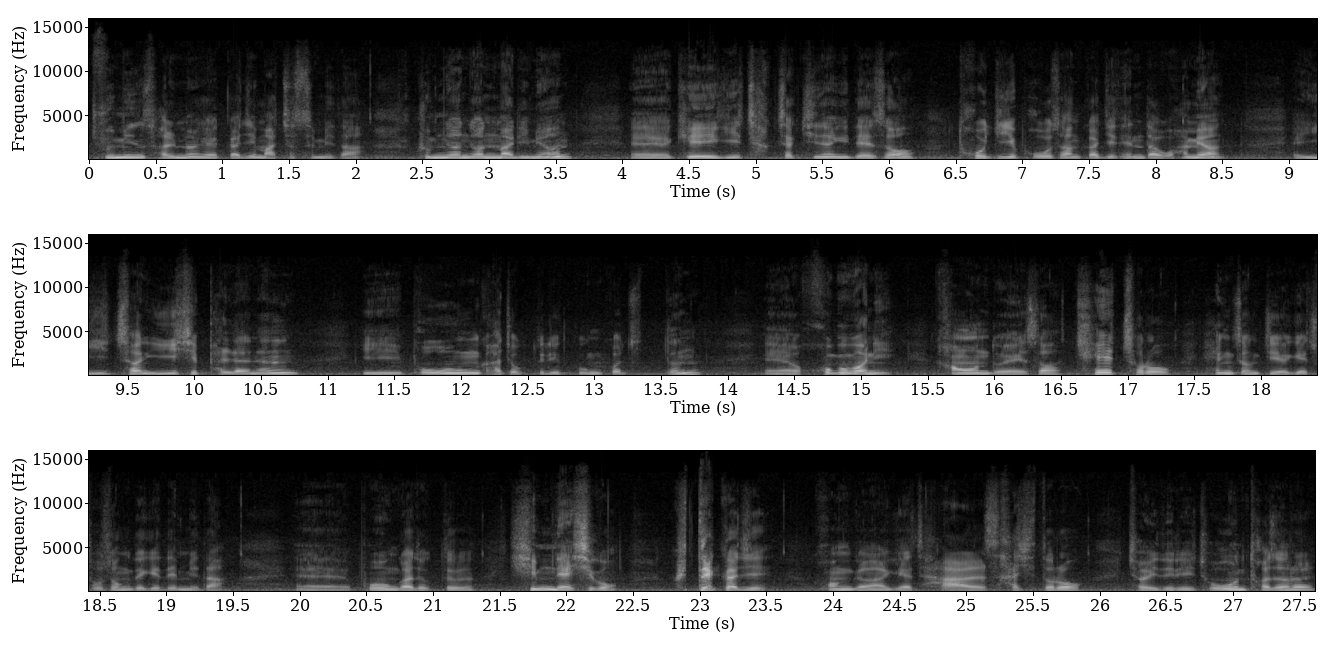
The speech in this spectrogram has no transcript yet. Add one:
주민 설명회까지 마쳤습니다. 금년 연말이면 에, 계획이 착착 진행이 돼서 토지 보상까지 된다고 하면 2028년에는 이 보훈 가족들이 꿈꿨던 에, 호국원이 강원도에서 최초로 행성 지역에 조성되게 됩니다. 에, 보훈 가족들 힘내시고 그때까지 건강하게 잘 사시도록 저희들이 좋은 터전을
